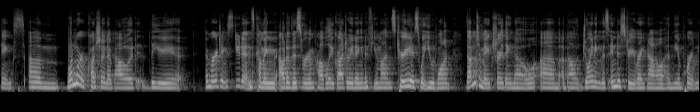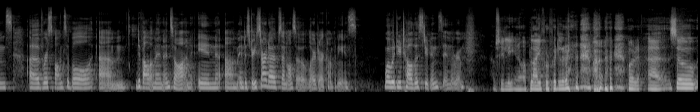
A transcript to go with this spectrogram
Thanks. Um, one more question about the emerging students coming out of this room, probably graduating in a few months. Curious what you would want them to make sure they know um, about joining this industry right now and the importance of responsible um, development and so on in um, industry startups and also larger companies. What would you tell the students in the room? Absolutely, you know, apply for Fiddler. or, uh, so,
